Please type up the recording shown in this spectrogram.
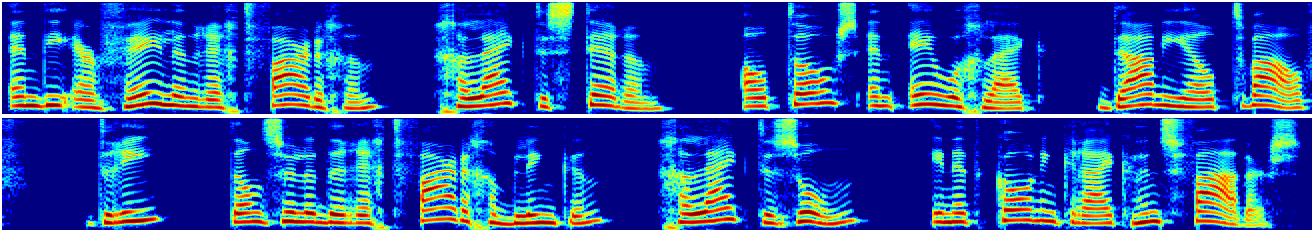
en die er velen rechtvaardigen, gelijk de sterren, altoos en eeuwiglijk. Daniel 12, 3. Dan zullen de rechtvaardigen blinken, gelijk de zon, in het koninkrijk huns vaders.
